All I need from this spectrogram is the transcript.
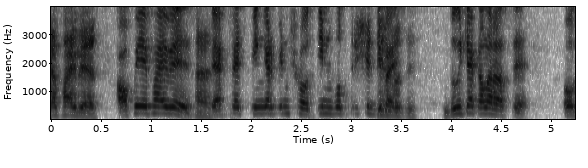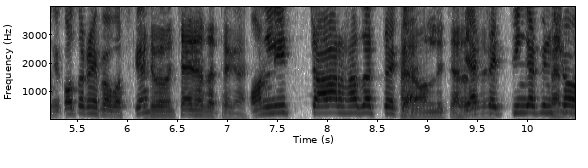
F five S Oppo five S হ্যাঁ। ব্যাক সাইড ফিঙ্গারপ্রিন্ট সহ তিন বত্রিশের ডিভাইস দুইটা কালার আছে। ওকে কত টাকা পাবো আজকে? এটা পাবেন চার হাজার টাকা। অনলি চার হাজার টাকা? অনলি চার ব্যাক সাইড ফিঙ্গারপ্রিন্ট সহ?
